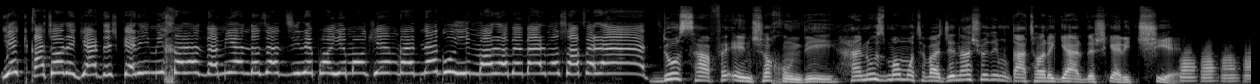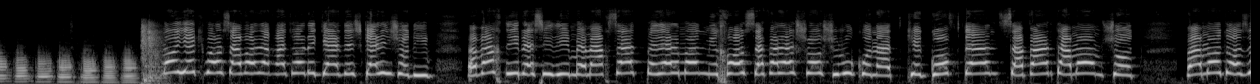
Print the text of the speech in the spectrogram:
یک قطار گردشگری می‌خرد و میاندازد زیر پای ما که انقدر نگوییم ما را ببر مسافرت. دو صفحه انشا خوندی؟ هنوز ما متوجه نشدیم قطار گردشگری چیه. شدیم و وقتی رسیدیم به مقصد پدرمان می‌خواست سفرش را شروع کند که گفتند سفر تمام شد و ما تازه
